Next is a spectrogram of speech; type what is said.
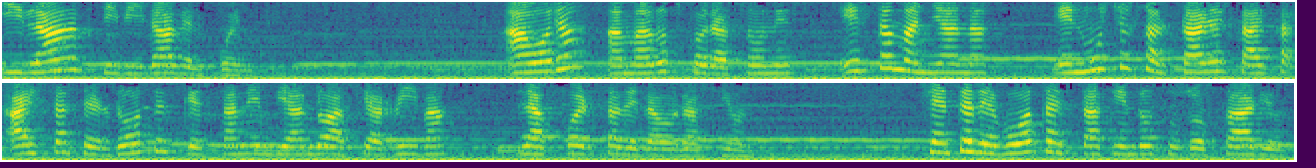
y la actividad del puente. Ahora, amados corazones, esta mañana en muchos altares hay sacerdotes que están enviando hacia arriba la fuerza de la oración. Gente devota está haciendo sus rosarios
